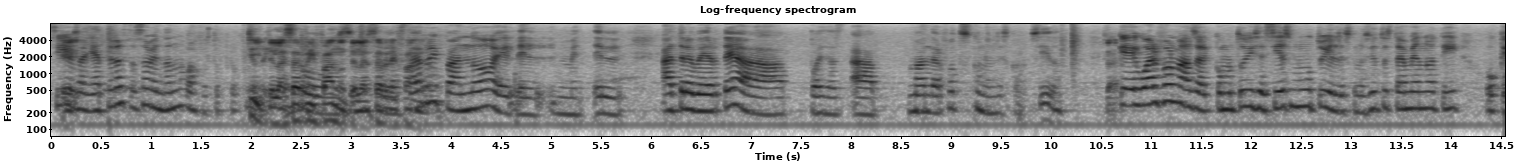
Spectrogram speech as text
Sí, Eh, o sea, ya te la estás aventando bajo tu propio Sí, te la estás rifando, te la estás rifando. rifando el, el, me- el atreverte a, pues, a, a mandar fotos con un desconocido. claro, Que de igual forma, o sea, como tú dices, si es mutuo y el desconocido te está enviando a ti, ok,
